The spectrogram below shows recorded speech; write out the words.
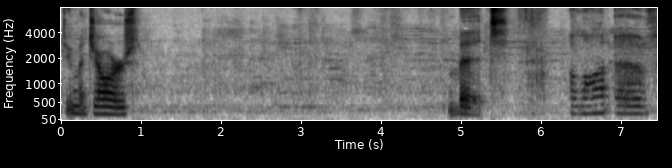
do my jars. But a lot of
